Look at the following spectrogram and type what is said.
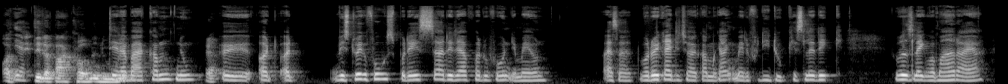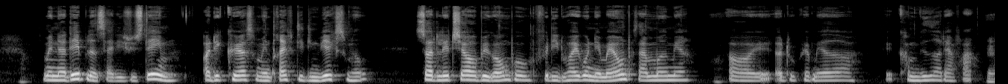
og ja. Det er der bare kommet nu. Det er der bare kommet nu. Ja. Øh, og, og hvis du ikke har fokus på det, så er det derfor, du får ondt i maven. Altså, hvor du ikke rigtig tør at komme i gang med det, fordi du kan slet ikke, du ved slet ikke, hvor meget der er. Men når det er blevet sat i system, og det kører som en drift i din virksomhed, så er det lidt sjovt at bygge ovenpå, fordi du har ikke ondt i maven på samme måde mere, og, og du kan med og øh, komme videre derfra. Ja.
